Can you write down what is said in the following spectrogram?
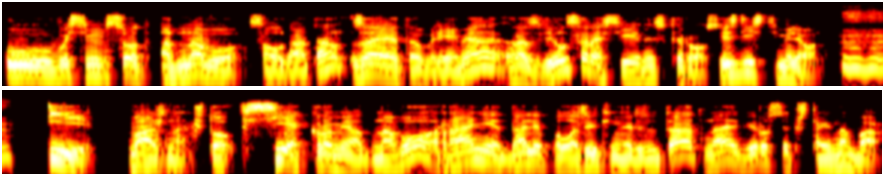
У 801 солдата за это время развился рассеянный склероз из 10 миллионов. Угу. И важно, что все, кроме одного, ранее дали положительный результат на вирус Эпштейна-Бар.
